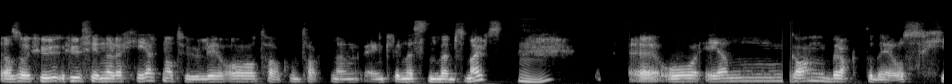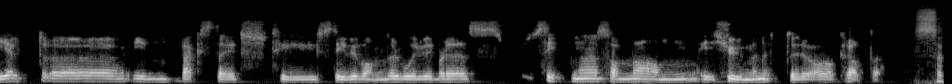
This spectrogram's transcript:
Altså, hun, hun, finner det helt naturlig å ta kontakt med egentlig nesten hvem som helst. Mm. Eh, og en gang brakte det oss helt uh, inn backstage til Stevie Wonder, hvor vi ble sittende sammen med han i 20 minutter og prate. Så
